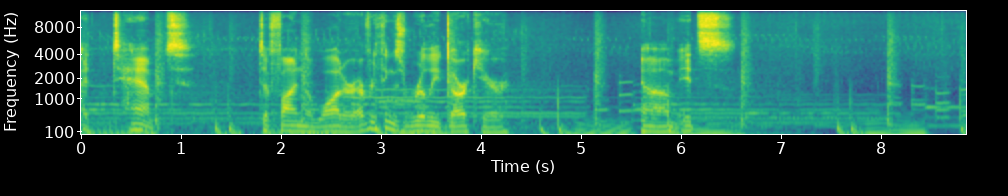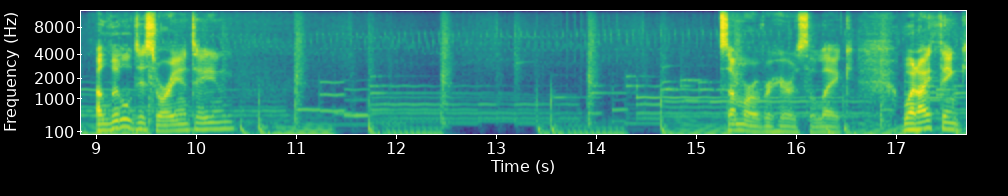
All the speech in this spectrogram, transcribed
attempt to find the water. Everything's really dark here. Um, it's a little disorientating. Somewhere over here is the lake. What I think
